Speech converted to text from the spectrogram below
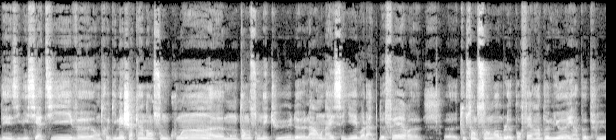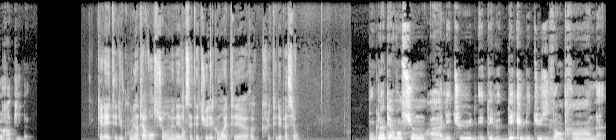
des initiatives, entre guillemets, chacun dans son coin, montant son étude, là on a essayé voilà, de faire tous ensemble pour faire un peu mieux et un peu plus rapide. Quelle a été du coup l'intervention menée dans cette étude et comment étaient recrutés les patients? Donc l'intervention à l'étude était le décubitus ventral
